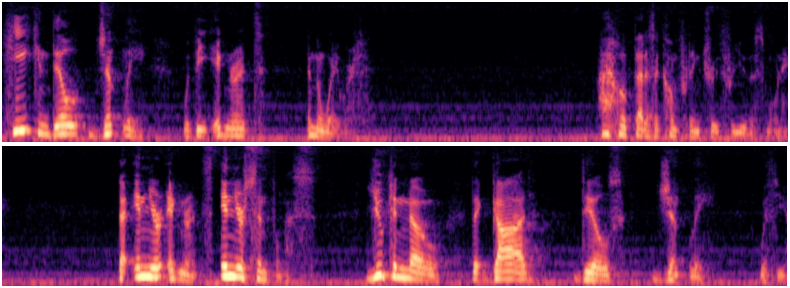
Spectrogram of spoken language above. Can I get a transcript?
he can deal gently with the ignorant and the wayward. I hope that is a comforting truth for you this morning. That in your ignorance, in your sinfulness, you can know that God deals gently with you.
